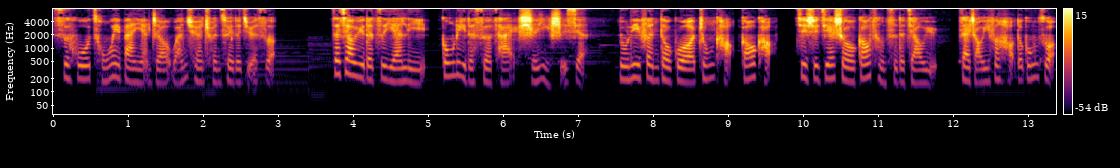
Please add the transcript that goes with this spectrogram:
似乎从未扮演着完全纯粹的角色。在教育的字眼里，功利的色彩时隐时现。努力奋斗过中考、高考。继续接受高层次的教育，再找一份好的工作，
